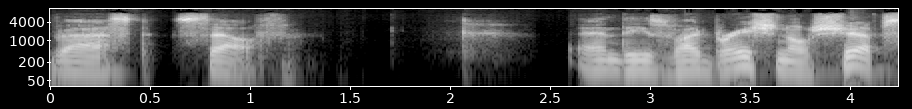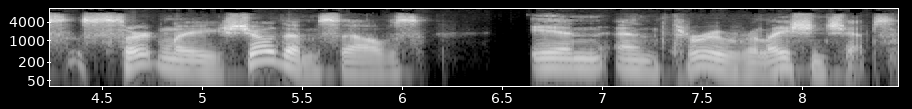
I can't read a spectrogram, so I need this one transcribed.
vast self. And these vibrational shifts certainly show themselves in and through relationships.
